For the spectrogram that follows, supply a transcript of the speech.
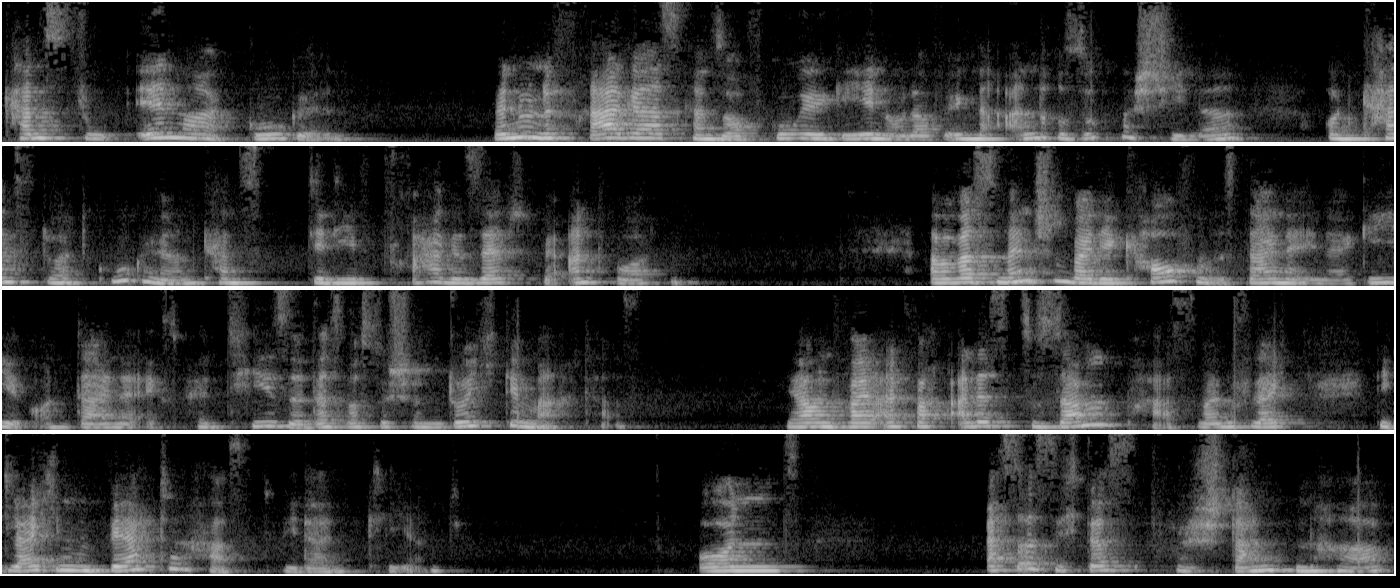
kannst du immer googeln. Wenn du eine Frage hast, kannst du auf Google gehen oder auf irgendeine andere Suchmaschine und kannst dort googeln und kannst dir die Frage selbst beantworten. Aber was Menschen bei dir kaufen, ist deine Energie und deine Expertise, das, was du schon durchgemacht hast. Ja, und weil einfach alles zusammenpasst, weil du vielleicht die gleichen Werte hast wie dein Klient. Und erst als ich das verstanden habe,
